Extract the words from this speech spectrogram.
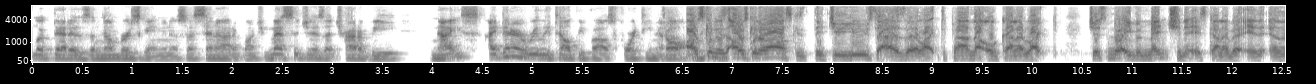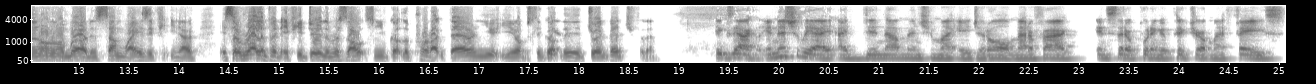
looked at it as a numbers game you know so i sent out a bunch of messages. I try to be nice. I didn't really tell people i was 14 at all. I was gonna i was gonna ask did you use that as a like to plan that or kind of like just not even mention it. It's kind of a, in, in, an online world in some ways. If you know, it's irrelevant if you're doing the results and you've got the product there, and you you obviously got yeah. the joint venture for them. Exactly. Initially, I, I did not mention my age at all. Matter of fact, instead of putting a picture of my face,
